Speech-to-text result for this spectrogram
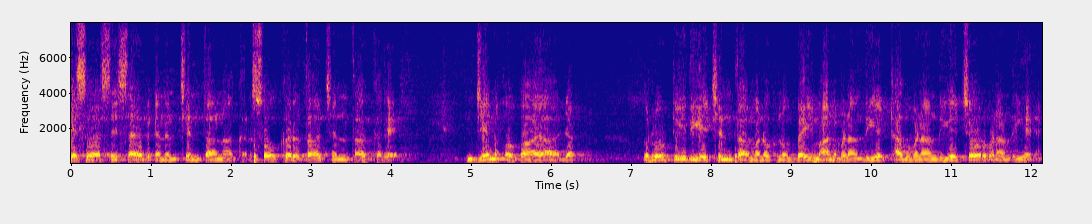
ਇਸ ਵਾਸਤੇ ਸਾਹਿਬ ਕਹਿੰਦੇ ਚਿੰਤਾ ਨਾ ਕਰ ਸੋ ਕਰਤਾ ਚਿੰਤਾ ਕਰੇ। ਜਿਨ ਉਪਾਇਆ ਜਟ ਰੋਟੀ ਦੀ ਇਹ ਚਿੰਤਾ ਮਨੁੱਖ ਨੂੰ ਬੇਈਮਾਨ ਬਣਾਉਂਦੀ ਹੈ ਠੱਗ ਬਣਾਉਂਦੀ ਹੈ ਚੋਰ ਬਣਾਉਂਦੀ ਹੈ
